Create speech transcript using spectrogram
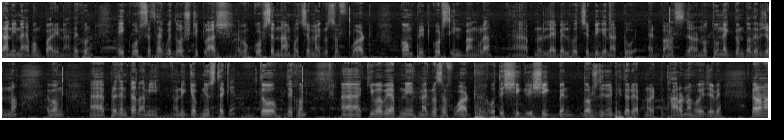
জানি না এবং পারি না। দেখুন, এই কোর্সে থাকবে দশটি ক্লাস এবং কোর্সের নাম হচ্ছে Microsoft Word complete course in Bangla আপনার লেভেল হচ্ছে বিগিনার টু অ্যাডভান্স যারা নতুন একদম তাদের জন্য। এবং প্রেজেন্টার আমি অনেক জব নিউজ থেকে। তো দেখুন কীভাবে আপনি মাইক্রোসফট ওয়ার্ড অতি শীঘ্রই শিখবেন, দশ দিনের ভিতরে আপনার একটা ধারণা হয়ে যাবে। কেননা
